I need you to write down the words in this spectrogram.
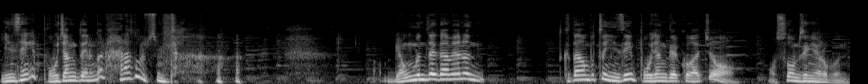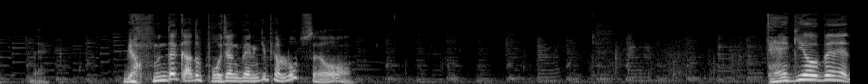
인생에 보장되는 건 하나도 없습니다. 명문대 가면은 그 다음부터 인생이 보장될 것 같죠? 어, 수험생 여러분. 네. 명문대 가도 보장되는 게 별로 없어요. 대기업에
